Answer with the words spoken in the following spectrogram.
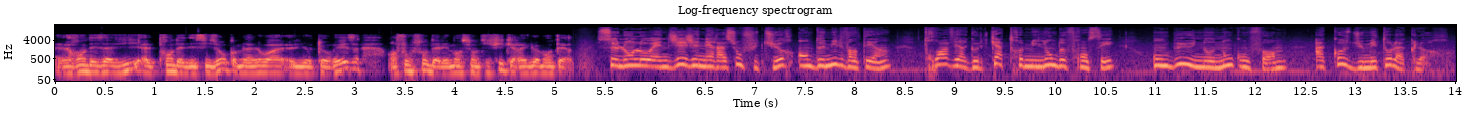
elle rend des avis, elle prend des décisions comme la loi l'y autorise en fonction d'éléments scientifiques et réglementaires. Selon l'ONG Génération Future, en 2021, 3,4 millions de Français ont bu une eau non conforme à cause du métolachlore.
